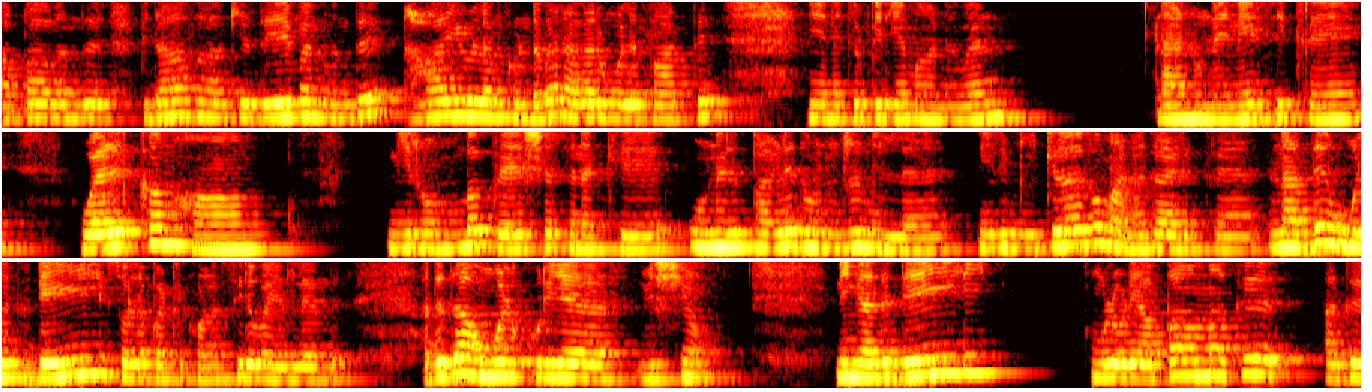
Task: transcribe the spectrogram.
அப்பா வந்து பிதாவாகிய தேவன் வந்து தாயுள்ளம் கொண்டவர். அவர் உங்களை பார்த்து நீ எனக்கு பிரியமானவன் நான் உன்னை நேசிக்கிறேன். வெல்கம் ஹாம் நீ ரொம்ப ப்ரேஷஸ் எனக்கு. உன்னில் பழுது ஒன்றும் இல்லை நீ மிகவும் அழகாக இருக்கிற. நான் அதே உங்களுக்கு டெய்லி சொல்லப்பட்டிருக்கோம் சிறு வயதுலேருந்து. அதுதான் உங்களுக்குரிய விஷயம். நீங்கள் அது டெய்லி உங்களுடைய அப்பா அம்மாவுக்கு அது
